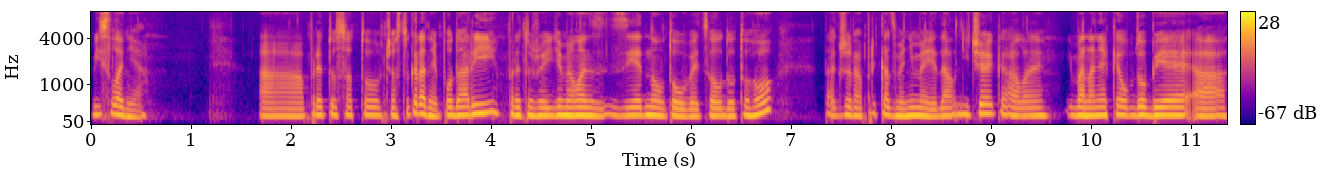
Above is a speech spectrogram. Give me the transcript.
myslenia. A preto sa to častokrát nepodarí, pretože ideme len s jednou tou vecou do toho. Takže napríklad zmeníme jedálniček, ale iba na nejaké obdobie a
